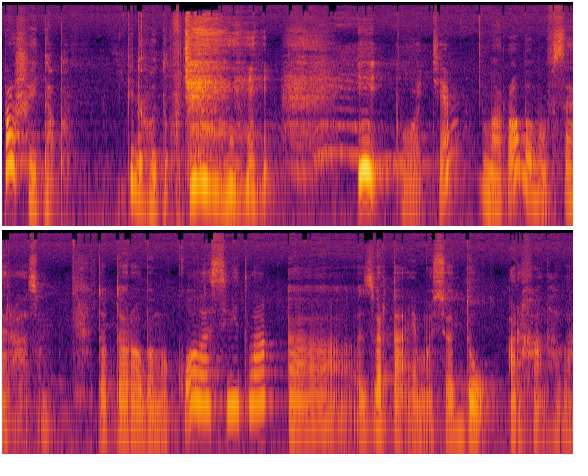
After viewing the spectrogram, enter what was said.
перший етап підготовчий. Потім ми робимо все разом. Тобто робимо кола світла, е, звертаємося до Архангела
